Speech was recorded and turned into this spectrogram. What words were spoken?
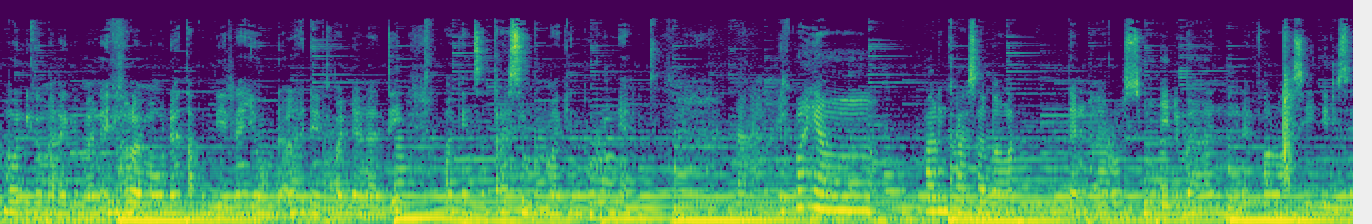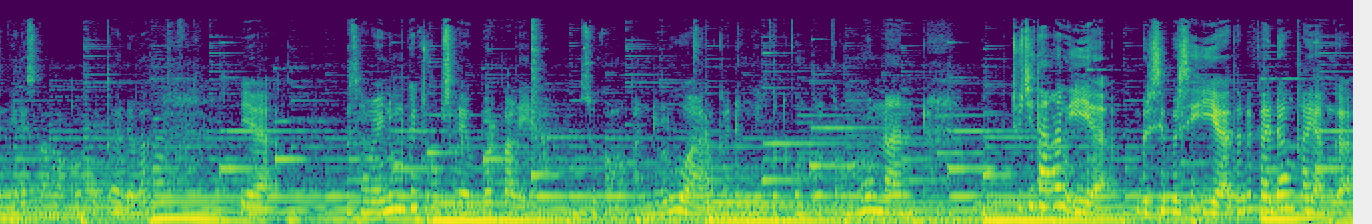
Mau di gimana gimana ini kalau emang udah takdirnya ya udahlah daripada nanti makin stres simpul makin turun ya. Nah hikmah yang paling kerasa banget dan harus menjadi bahan evaluasi diri sendiri selama covid itu adalah ya sama ini mungkin cukup selebor kali ya. Suka makan di luar kadang ikut kumpul kerumunan. Cuci tangan iya bersih bersih iya. Tapi kadang kayak nggak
